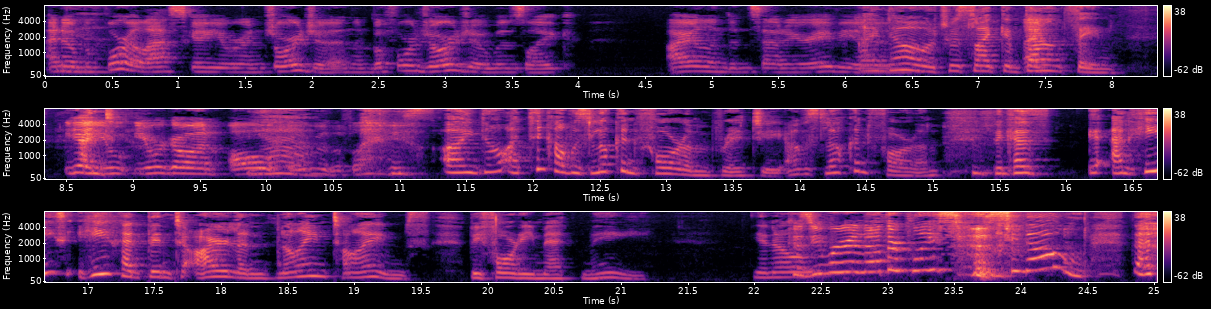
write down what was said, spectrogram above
I know Yeah. before Alaska, you were in Georgia, and then before Georgia was like Ireland and Saudi Arabia. I know. It was like a bouncing. Yeah, And- you you were going all Yeah. over the place. I know. I think I was looking for him, Bridgie. I was looking for him because, and he he had been to Ireland nine times before he met me. You know, Because you were in other places. You know, and,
